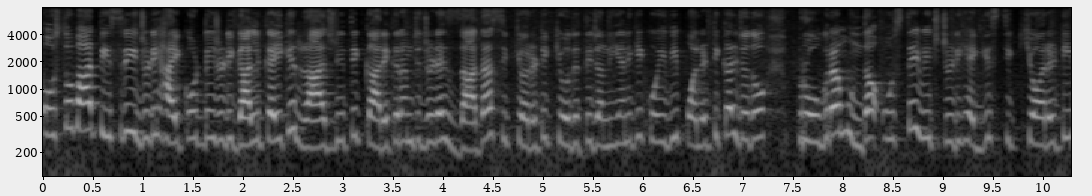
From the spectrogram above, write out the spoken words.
ਉਸ ਤੋਂ ਬਾਅਦ ਤੀਸਰੀ ਜਿਹੜੀ ਹਾਈ ਕੋਰਟ ਨੇ ਜਿਹੜੀ ਗੱਲ ਕਹੀ ਕਿ ਰਾਜਨੀਤਿਕ ਕਾਰਜਕ੍ਰਮ 'ਚ ਜਿਹੜੇ ਜ਼ਿਆਦਾ ਸਿਕਿਉਰਿਟੀ ਕਿਉਂ ਦਿੱਤੀ ਜਾਂਦੀ ਯਾਨੀ ਕਿ ਕੋਈ ਵੀ ਪੋਲੀਟੀਕਲ ਜਦੋਂ ਪ੍ਰੋਗਰਾਮ ਹੁੰਦਾ, ਉਸ ਦੇ ਵਿੱਚ ਜਿਹੜੀ ਹੈਗੀ ਸਿਕਿਉਰਿਟੀ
